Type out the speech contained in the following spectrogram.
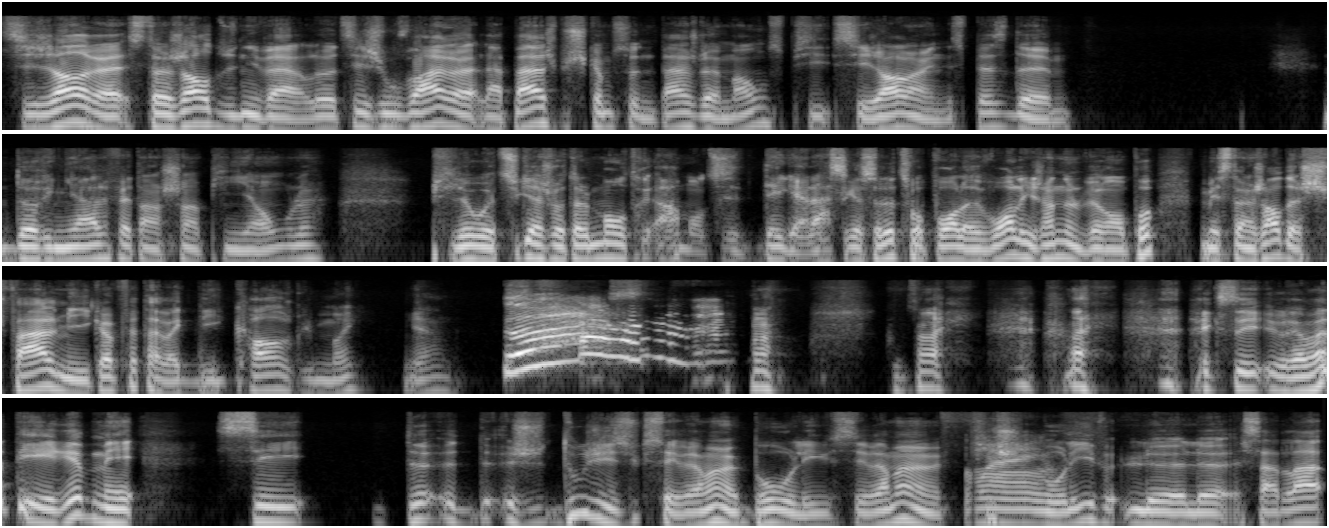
C'est genre, c'est un genre d'univers-là. Tu sais, j'ai ouvert la page puis je suis comme sur une page de monstres puis c'est genre une espèce de d'orignal fait en champignon, là. Puis là, vois-tu, je vais te le montrer. Ah mon Dieu, c'est dégueulasse. Que ça, là, tu vas pouvoir le voir, les gens ne le verront pas, mais c'est un genre de cheval, mais il est comme fait avec des corps humains. Regarde. Ah! Ouais, ouais. C'est vraiment terrible, mais c'est d'où j'ai su que c'est vraiment un beau livre. C'est vraiment un fichu Ouais. beau livre. Le, le- ça a l'air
